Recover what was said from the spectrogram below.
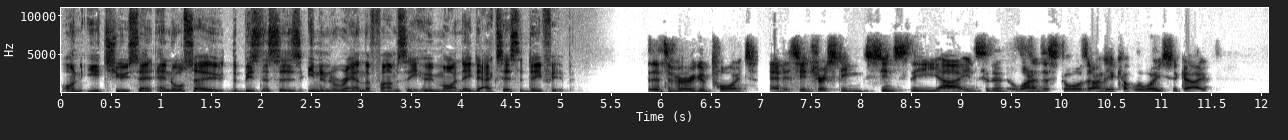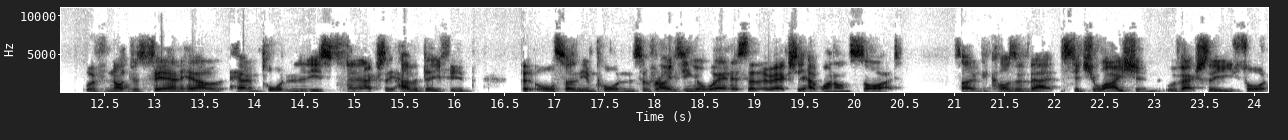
on its use, and, and also the businesses in and around the pharmacy who might need to access the defib? It's a very good point, and it's interesting. Since the uh, incident at one of the stores only a couple of weeks ago, we've not just found how how important it is to actually have a defib but also the importance of raising awareness that they actually have one on site. So, because of that situation, we've actually thought,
